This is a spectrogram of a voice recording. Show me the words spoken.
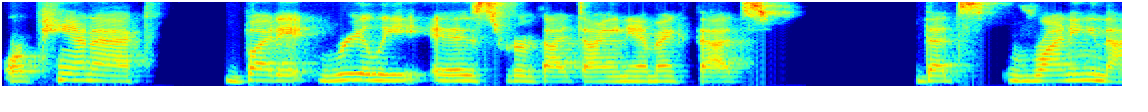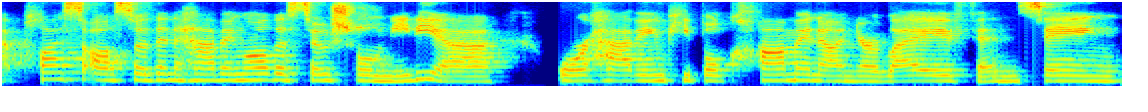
or panic but it really is sort of that dynamic that's that's running that. Plus also then having all the social media or having people comment on your life and saying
